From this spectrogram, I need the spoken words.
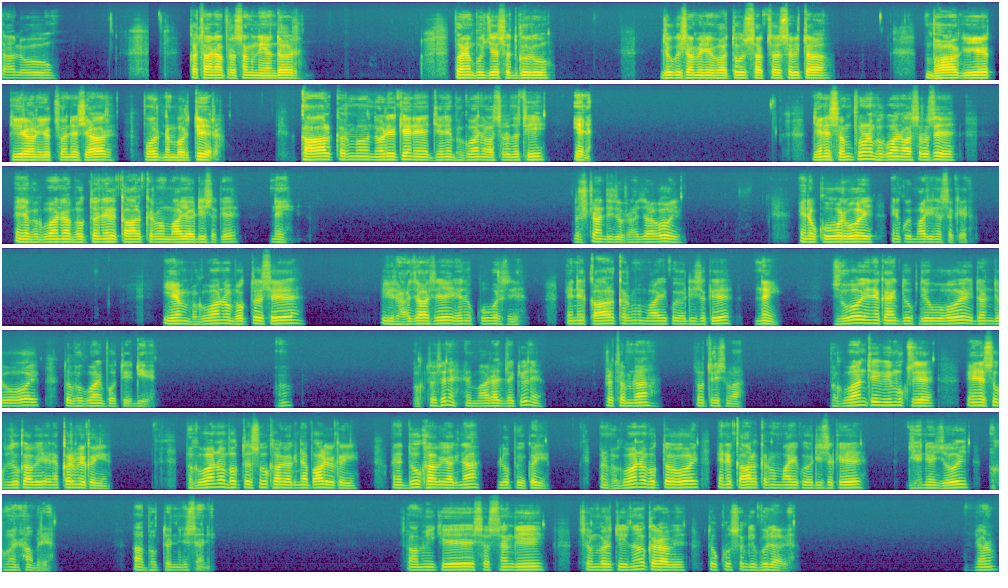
ચાલો. કથાના પ્રસંગની અંદર પરમ પૂજ્ય સદગુરુ જોગી સ્વામીની વાતો, સાક્ષાત સવિતા, ભાગ એક, કિરણ એકસો ને ચાર પોઈન્ટ નંબર તેર. કાળ કર્મ નડે કેને જેને ભગવાનનો આશરો નથી, એને. જેને સંપૂર્ણ ભગવાનનો આશરો છે એને ભગવાનના ભક્તોને કાળ કર્મ માયા અડી શકે નહીં. દૃષ્ટાંત દીધું, રાજા હોય, એનો કુંવર હોય, એને કોઈ મારી ન શકે. એમ ભગવાનનો ભક્ત છે, એ રાજા છે, એનો કુંવર છે. એને કાળ કર્મ માય કોઈ અડી શકે નહીં. જો એને કાંઈક દુઃખ દેવું હોય, દંડ દેવો હોય, તો ભગવાન પોતે દે. ભક્તો છે ને, એ મહારાજ લખ્યું ને, પ્રથમના ચોત્રીસમાં, ભગવાનથી વિમુખ છે, એને સુખ દુઃખ આવે, એના કર્મે કરી. ભગવાનનો ભક્ત સુખ આવે, આજ્ઞા પાળવે કરી, અને દુઃખ આવે, આજ્ઞા લોપે કરી. પણ ભગવાનનો ભક્ત હોય, એને કાળ કર્મ માય કોઈ અડી શકે, જેને જોઈ ભગવાન સાંભળે. આ ભક્તની નિશાની. સ્વામી કે સત્સંગી સમૃદ્ધિ ન કરાવે તો કુસંગી ભૂલાવે. જાણો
